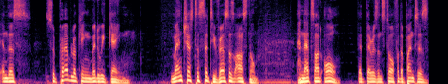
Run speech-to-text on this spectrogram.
in this superb looking midweek game. Manchester City versus Arsenal. And that's not all that there is in store for the punters,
